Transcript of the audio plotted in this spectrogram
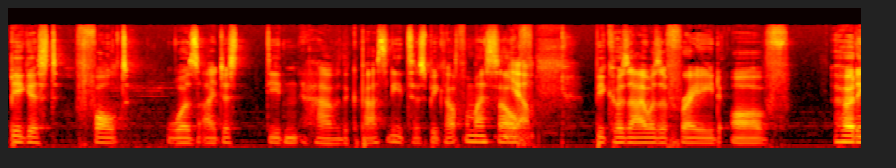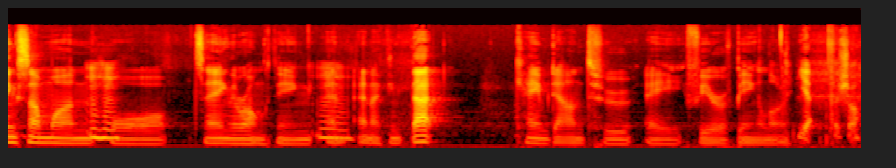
biggest fault. Was I just didn't have the capacity to speak up for myself Yeah. because I was afraid of hurting someone Mhm. or saying the wrong thing, Mm. and and I think that came down to a fear of being alone. Yeah, for sure.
